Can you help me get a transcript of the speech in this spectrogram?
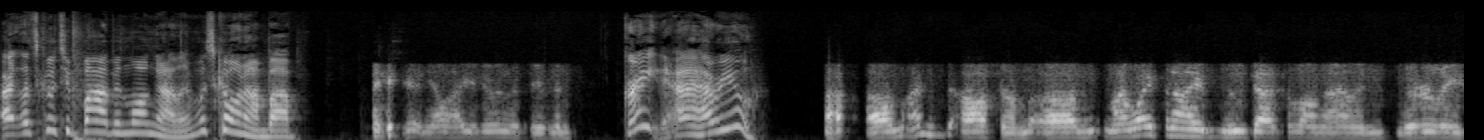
All right, let's go to Bob in Long Island. What's going on, Bob? Hey Danielle, how you doing this evening? Great. Uh, how are you? Uh, um, I'm awesome. Um, my wife and I moved out to Long Island literally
